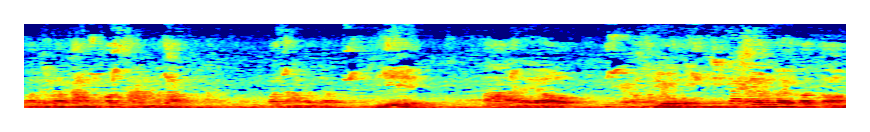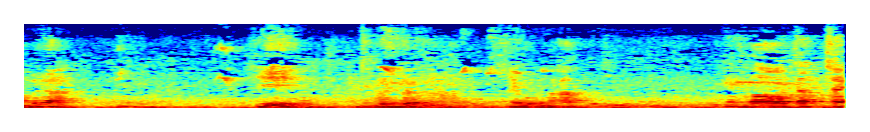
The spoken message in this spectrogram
เราจะมาทำข้อสามนะครับ ข้อสามก็จะยีถ้าแล้วคิวเชื่อมด้วยก็ต่อเมื่อ ทีหรือคิวนะครับ เราจะใช้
